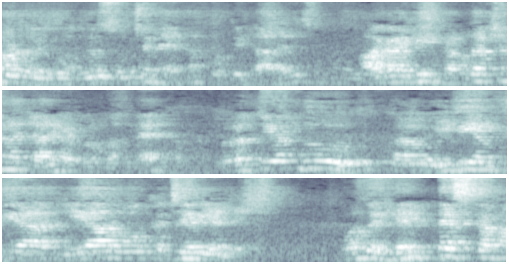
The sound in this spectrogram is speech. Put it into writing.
ಮಾಡಬೇಕು ಅಂತ ಸೂಚನೆಯನ್ನ ಕೊಟ್ಟಿದ್ದಾರೆ. ಹಾಗಾಗಿ ತತ್ಕ್ಷಣ ಜಾರಿಗೆ ಬರುವಂತೆ ಪ್ರತಿಯೊಂದು ಬಿಬಿಎಂಪಿಯ ಎಆರ್ಒ ಕಚೇರಿಯಲ್ಲಿ ಒಂದು ಹೆಲ್ಪ್ ಡೆಸ್ಕ್ ಅನ್ನ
